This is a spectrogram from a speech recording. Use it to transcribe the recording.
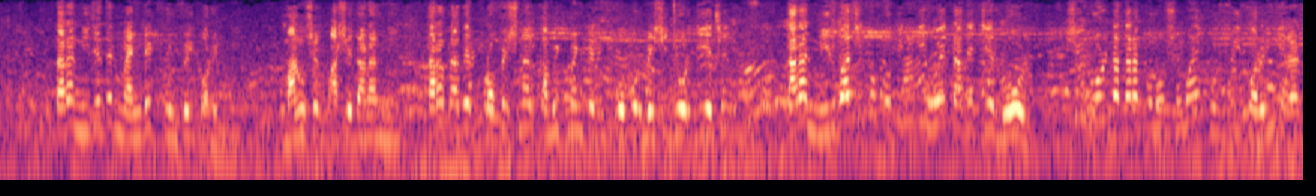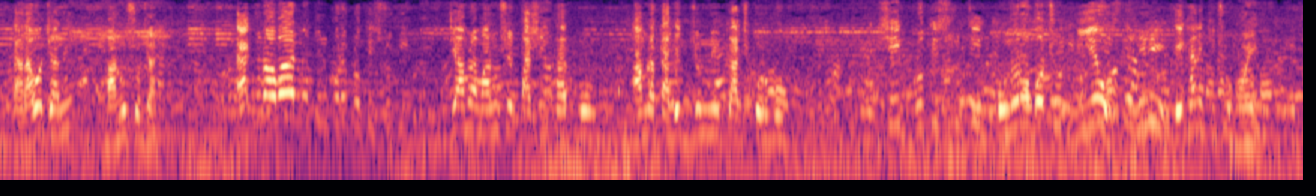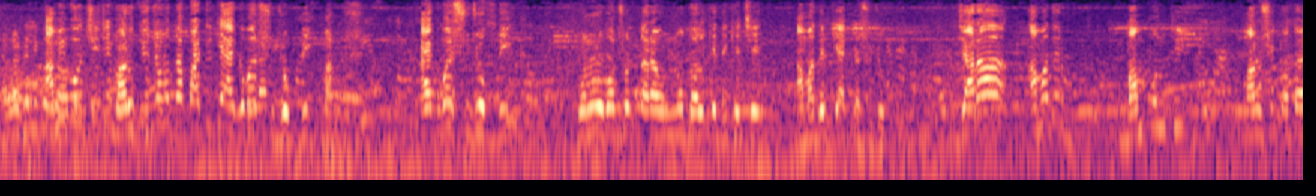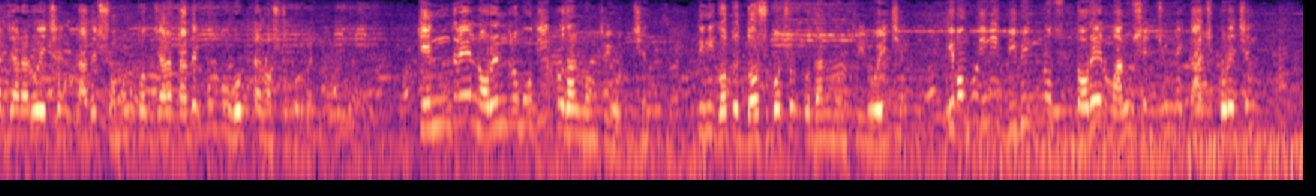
তারা নিজেদের ম্যান্ডেট ফুলফিল করেননি। মানুষের পাশে দাঁড়াননি। তারা তাদের প্রফেশনাল কমিটমেন্টের ওপর বেশি জোর দিয়েছেন। তারা নির্বাচিত প্রতিনিধি হয়ে তাদের যে রোল সেই রোলটা তারা কোনো সময় ফুলফিল করেনি এরা তারাও জানে, মানুষও জানে। এখন আবার নতুন করে প্রতিশ্রুতি যে আমরা মানুষের পাশেই থাকব, আমরা তাদের জন্যই কাজ করব। সেই প্রতিশ্রুতি পনেরো বছর দিয়েও এখানে কিছু হয়নি। আমি বলছি যে ভারতীয় জনতা পার্টিকে একবার সুযোগ দিক মানুষ। একবার সুযোগ দিক। পনেরো বছর তারা অন্য দলকে দেখেছে, আমাদেরকে একটা সুযোগ দিক। যারা আমাদের বামপন্থী মানসিকতার যারা রয়েছেন, তাদের সমর্থক যারা, তাদের বলব ভোটটা নষ্ট করবেন না। কেন্দ্রে নরেন্দ্র মোদী প্রধানমন্ত্রী হচ্ছেন, তিনি গত দশ বছর প্রধানমন্ত্রী রয়েছেন এবং তিনি বিভিন্ন স্তরের মানুষের জন্য কাজ করেছেন।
